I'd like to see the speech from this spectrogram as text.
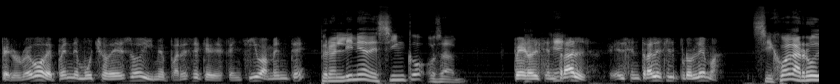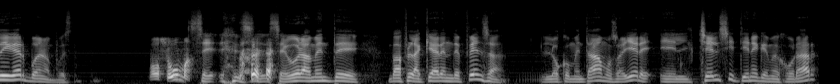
Pero luego depende mucho de eso y me parece que defensivamente. Pero en línea de 5, o sea. Pero el eh, central, el central es el problema. Si juega Rudiger, bueno, pues. O suma. se- se- seguramente va a flaquear en defensa. Lo comentábamos ayer. El Chelsea tiene que mejorar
